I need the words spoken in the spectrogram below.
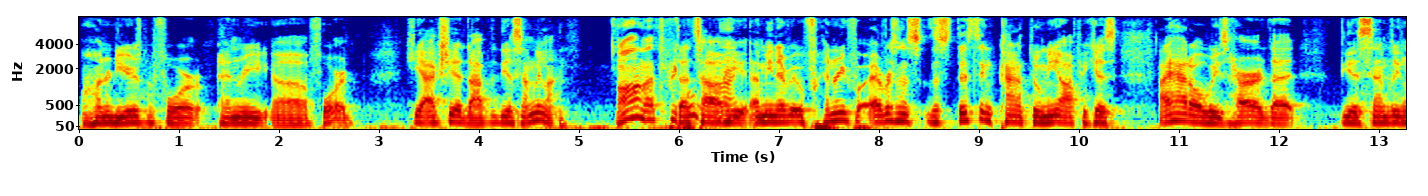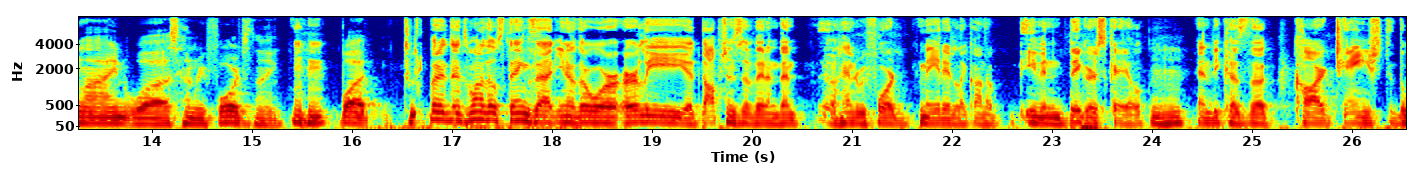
100 years before Henry uh, Ford. He actually adopted the assembly line. Oh, that's pretty That's cool. how All he. right. I mean, every Henry. Ever since this, this thing kind of threw me off because I had always heard that the assembly line was Henry Ford's thing, Mm-hmm. but to, But it, it's one of those things that you know there were early adoptions of it, and then uh, Henry Ford made it like on a even bigger scale. And because the car changed the,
